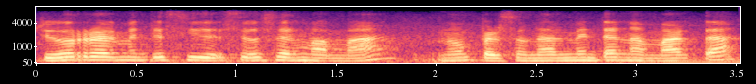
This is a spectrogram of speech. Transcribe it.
yo realmente sí deseo ser mamá, ¿no? Personalmente Ana Marta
